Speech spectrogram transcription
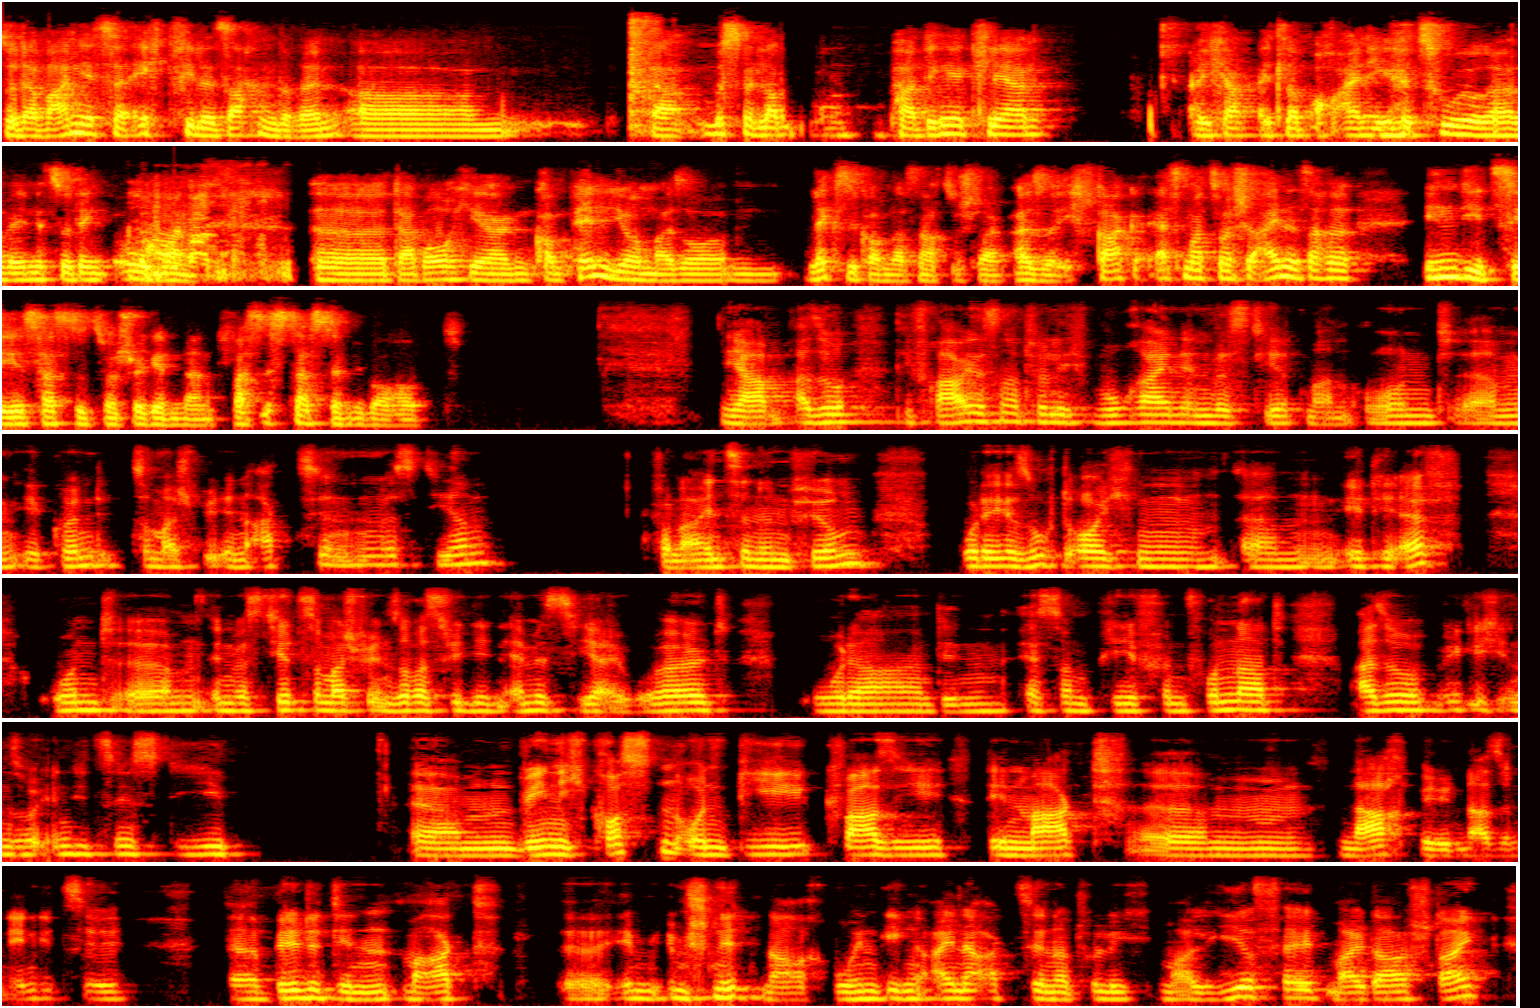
So, da waren jetzt ja echt viele Sachen drin. Ähm, da müssen wir, glaube ich, ein paar Dinge klären. Ich habe, ich glaube, auch einige Zuhörer werden jetzt so denken, oh Mann, äh, da brauche ich ja ein Kompendium, also ein Lexikon, das nachzuschlagen. Also ich frage erstmal zum Beispiel eine Sache, Indizes hast du zum Beispiel genannt. Was ist das denn überhaupt? Ja, also die Frage ist natürlich, worein investiert man? Und ähm, ihr könnt zum Beispiel in Aktien investieren von einzelnen Firmen oder ihr sucht euch einen ähm, ETF und ähm, investiert zum Beispiel in sowas wie den MSCI World oder den S&P 500. Also wirklich in so Indizes, die ähm, wenig kosten und die quasi den Markt ähm, nachbilden. Also ein Indiz äh, bildet den Markt äh, im, im Schnitt nach, wohingegen eine Aktie natürlich mal hier fällt, mal da steigt.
